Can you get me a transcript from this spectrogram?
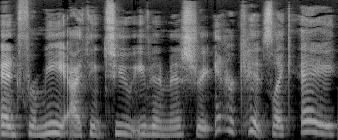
And for me, I think too, even in ministry, and her kids, like a,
